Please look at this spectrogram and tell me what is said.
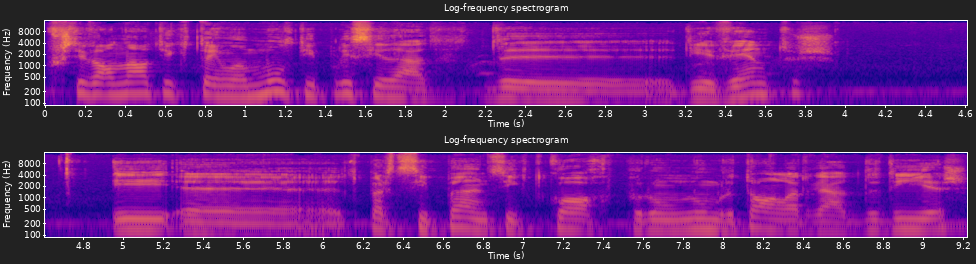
O Festival Náutico tem uma multiplicidade de, de eventos e uh, de participantes e que decorre por um número tão alargado de dias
